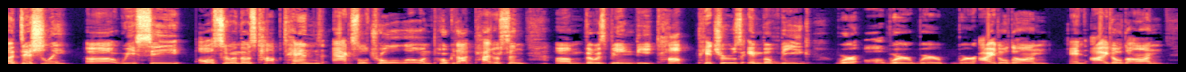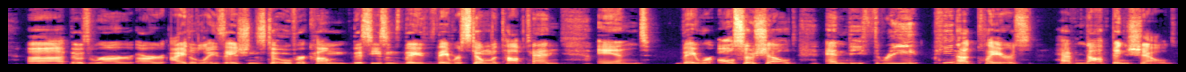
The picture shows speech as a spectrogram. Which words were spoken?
Additionally, uh, we see also in those top 10, Axel Trololo and Polka Dot Patterson, um, those being the top pitchers in the league, were, were, were, were idled on and idled on. Uh, those were our, our idolizations to overcome this season. They, they were still in the top 10 and they were also shelled. And the three peanut players have not been shelled,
